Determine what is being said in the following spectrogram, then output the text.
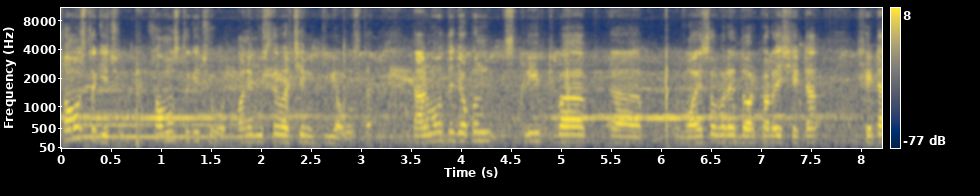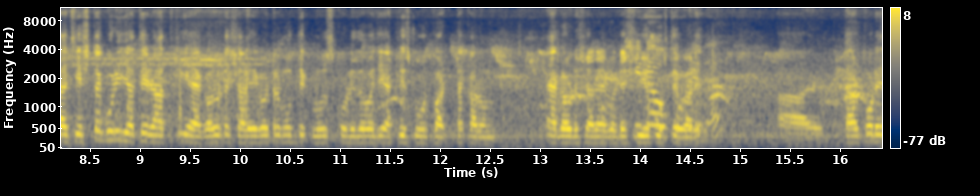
সমস্ত কিছু সমস্ত কিছু ওর। মানে বুঝতে পারছেন কী অবস্থা? তার মধ্যে যখন স্ক্রিপ্ট বা ভয়েস ওভারের দরকার হয় সেটা সেটা চেষ্টা করি যাতে রাত্রি এগারোটা সাড়ে এগারোটার মধ্যে ক্লোজ করে দেওয়া যায় অ্যাটলিস্ট ওর পার্টটা কারণ এগারোটা সাড়ে এগারোটায় শুয়ে পড়তে পারে। আর তারপরে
